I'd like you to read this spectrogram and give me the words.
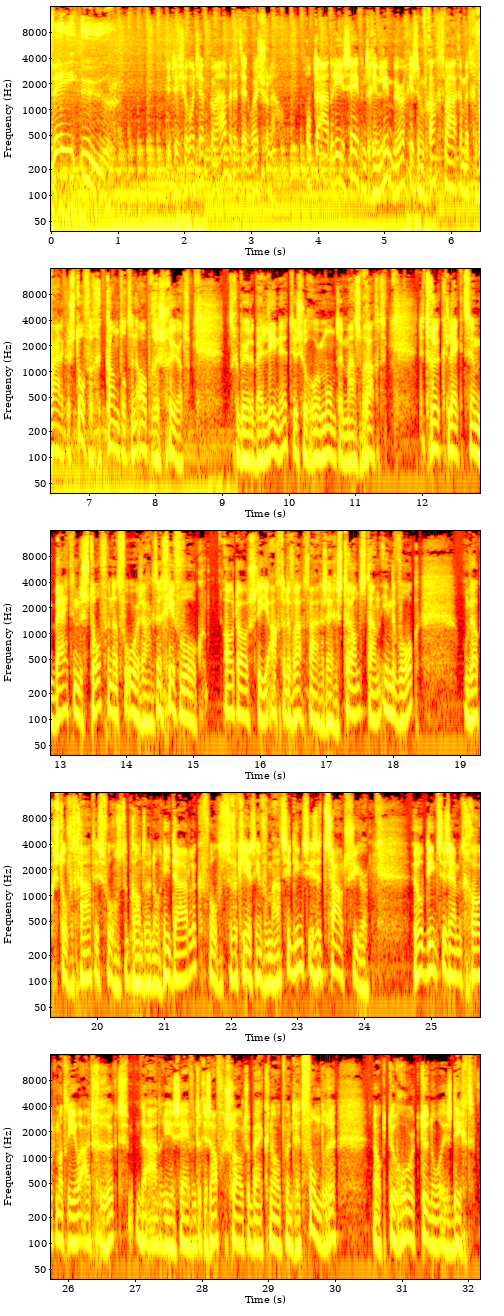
Twee uur. Dit is Jeroen Tjepkema met het NOS Journaal. Op de A73 in Limburg is een vrachtwagen met gevaarlijke stoffen gekanteld en opengescheurd. Dat gebeurde bij Linnen tussen Roermond en Maasbracht. De truck lekt een bijtende stof en dat veroorzaakt een gifwolk. Auto's die achter de vrachtwagen zijn gestrand staan in de wolk. Om welke stof het gaat is volgens de brandweer nog niet duidelijk. Volgens de Verkeersinformatiedienst is het zoutzuur. Hulpdiensten zijn met groot materiaal uitgerukt. De A73 is afgesloten bij knooppunt Het Vonderen. En ook de Roertunnel is dicht.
